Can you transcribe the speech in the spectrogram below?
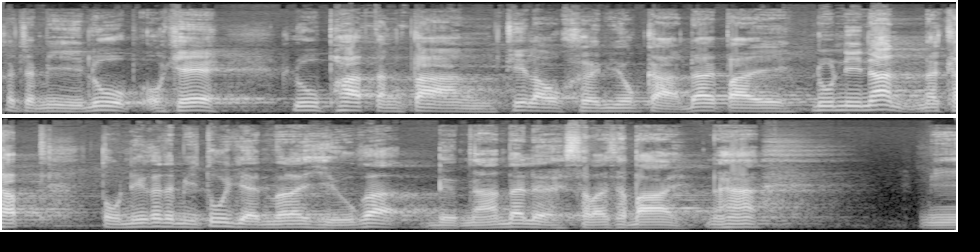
ก็จะมีรูปโอเค รูปภาพต่างๆ ที่เราเคยมีโอกาสได้ไปดูนนี่นั่นนะครับตรงนี้ก็จะมีตู้เย็นเวลาหิวก็ดื่มน้ำได้เลยสบายๆนะฮะ มี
